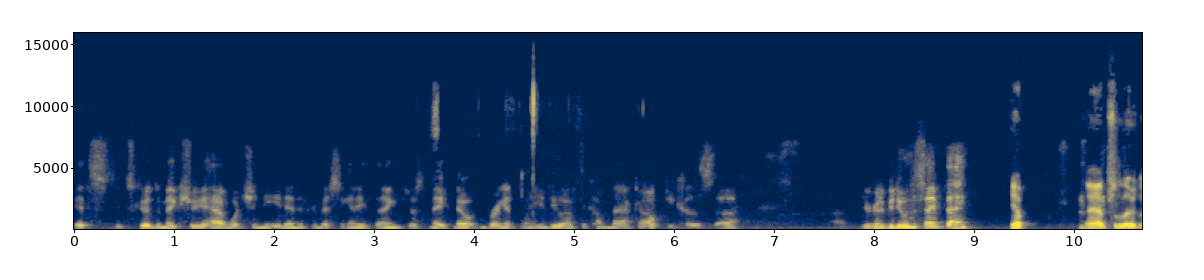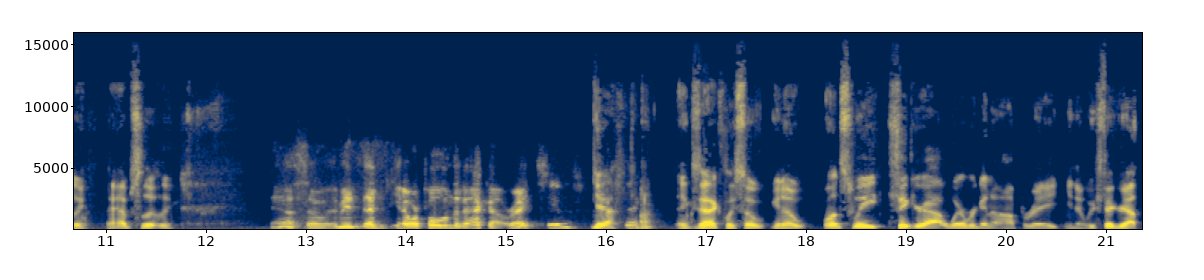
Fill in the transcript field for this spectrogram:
it's it's good to make sure you have what you need, and if you're missing anything, just make note and bring it when you do have to come back out because uh, you're going to be doing the same thing. Yep, absolutely, absolutely. Yeah. So I mean, then you know we're pulling the vac out, right, Stevens? Yeah. Exactly. So you know, once we figure out where we're going to operate, you know, we figure out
